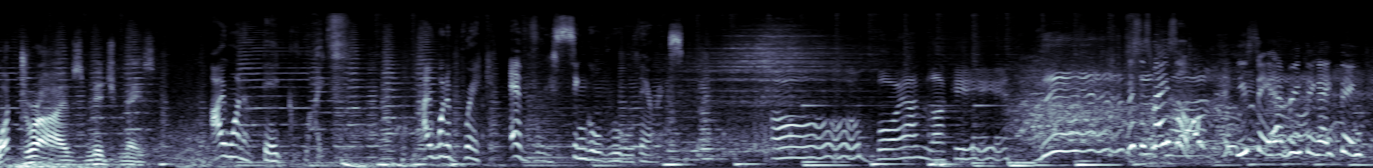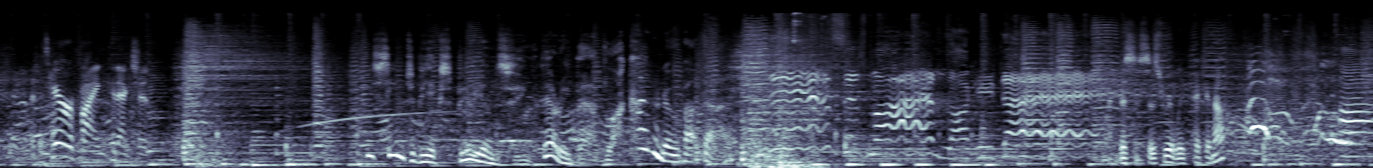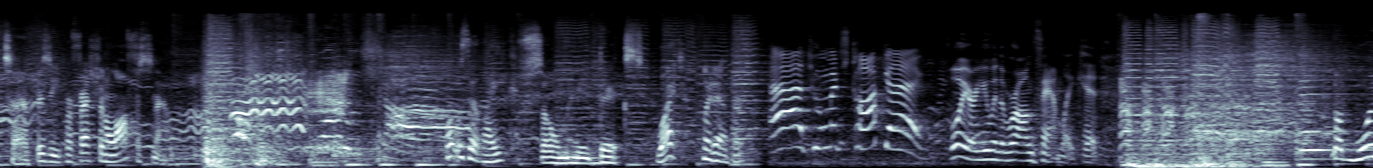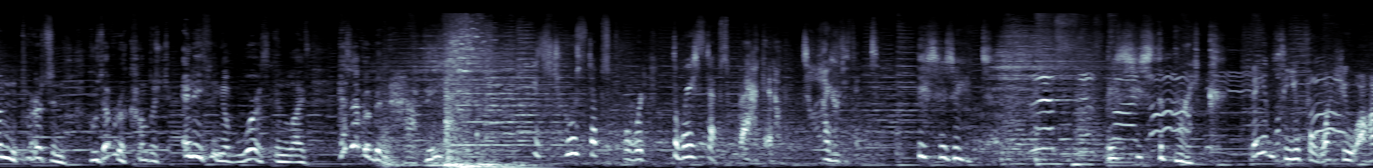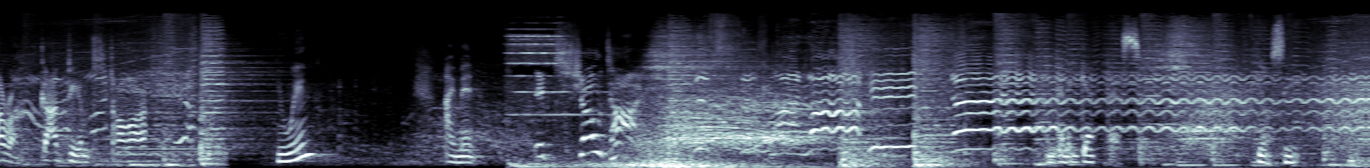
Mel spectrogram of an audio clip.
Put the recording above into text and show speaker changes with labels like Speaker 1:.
Speaker 1: What drives Midge Maisel?
Speaker 2: I want a big life. I want to break every single rule there is.
Speaker 3: Oh, boy, I'm lucky. This
Speaker 4: Mrs. Maisel, you say everything I think.
Speaker 2: A terrifying connection.
Speaker 5: You seem to be experiencing very bad luck.
Speaker 4: I don't know about that.
Speaker 3: This is my lucky day.
Speaker 6: My business is really picking up. It's a busy professional office now.
Speaker 4: What was it like?
Speaker 6: So many dicks. What?
Speaker 4: Whatever.
Speaker 7: Ah, too much talking.
Speaker 2: Boy, are you in the wrong family, kid.
Speaker 5: Not one person who's ever accomplished anything of worth in life has ever been happy.
Speaker 2: It's two steps forward, three steps back, and I'm tired of it.
Speaker 6: This is it. This is the break. They don't see you for what you are, a goddamn star. You in?
Speaker 2: I'm in.
Speaker 8: It's showtime!
Speaker 3: My lucky day.
Speaker 2: I'm gonna get this. You'll see.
